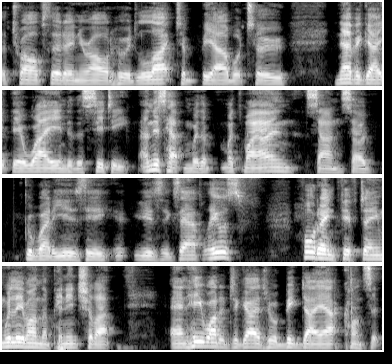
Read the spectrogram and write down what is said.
a 12, 13 year old who would like to be able to navigate their way into the city, and this happened with, a, with my own son, so good way to use the use the example. He was 14, 15. We live on the peninsula and he wanted to go to a big day out concert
